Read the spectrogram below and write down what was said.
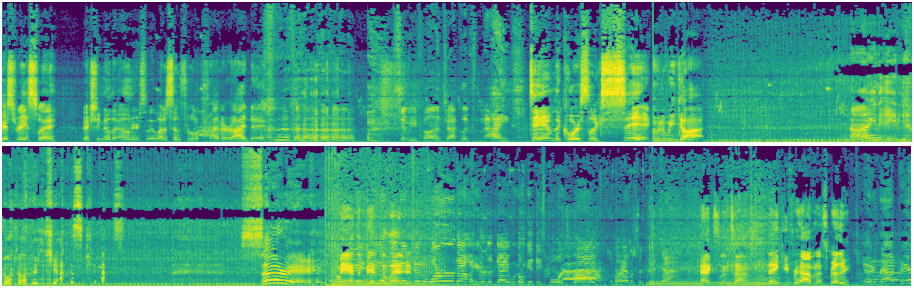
Perris Raceway. We actually know the owner, so they let us in for a little private ride day. Should be fun. Track looks nice. Damn, the course looks sick. Who do we got? 981 on the gas gas. So rare. Man, the myth, the legend. Into the word out here today. We're gonna get these boys right. We're gonna have us a good time. Excellent time. Thank you for having us, brother. Dude, and Ride Perris, the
